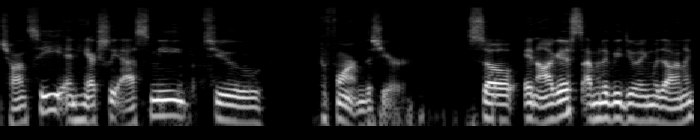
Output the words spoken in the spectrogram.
Chauncey, and he actually asked me to perform this year. So in August, I'm going to be doing Madonna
